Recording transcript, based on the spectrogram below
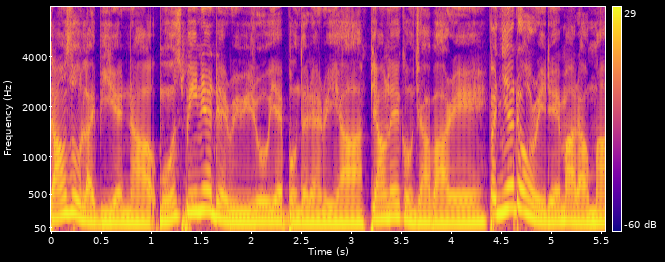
တောင်းဆိုလိုက်ပြီးတဲ့နောက်မွန်စပီနဲ့ဒယ်ရီရီတို့ရဲ့ပုံသဏ္ဍာန်တွေဟာပြောင်းလဲကုန်ကြပါတယ်။ပညတ်တော်တွေထဲမှာတောင်မှ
